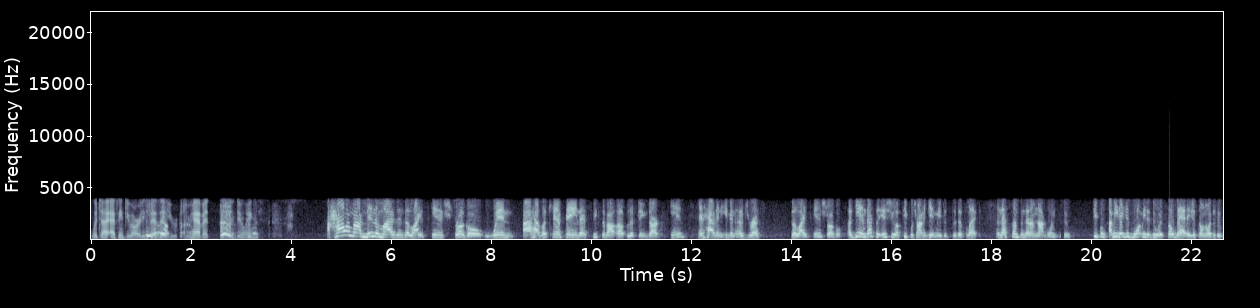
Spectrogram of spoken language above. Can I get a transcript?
which I, I think you already said that you you haven't been doing how am I minimizing the light skin struggle when I have a campaign that speaks about uplifting dark skin and haven't even addressed the light skin struggle? Again, that's the issue of people trying to get me to, to deflect, and that's something that I'm not going to do. People, I mean, they just want me to do it so bad they just don't know what to do.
